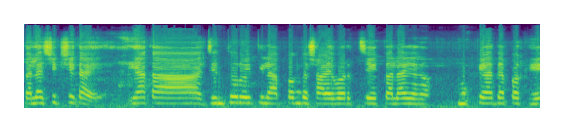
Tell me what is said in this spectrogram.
कला शिक्षिका आहे. या का जिंतूर येथील अपंग शाळेवरचे कला मुख्याध्यापक हे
